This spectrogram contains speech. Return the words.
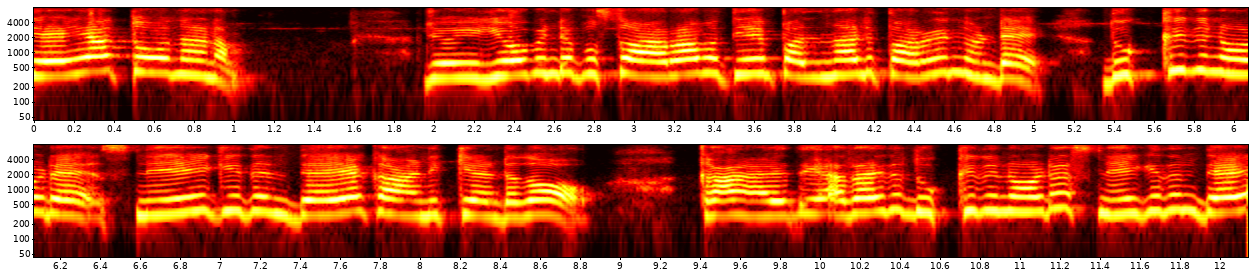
ദയ തോന്നണം യോബിന്റെ പുസ്തകം ആറാം അധ്യായം പതിനാല് പറയുന്നുണ്ട് ദുഃഖിതനോട് സ്നേഹിതൻ ദയ കാണിക്കേണ്ടതോ? അതായത് ദുഃഖിതനോട് സ്നേഹിതൻ ദയ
